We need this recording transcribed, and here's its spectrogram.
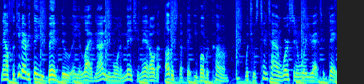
Now, forget everything you've been through in your life. Didn't even want to mention that, all the other stuff that you've overcome, which was 10 times worse than where you're at today.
